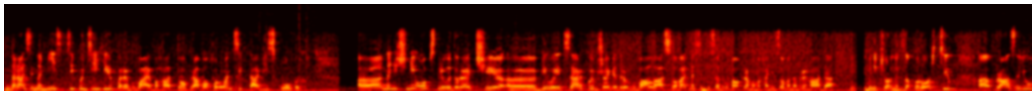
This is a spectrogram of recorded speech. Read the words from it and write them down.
Наразі на місці події перебуває багато правоохоронців та військових. Е, На нічні обстріли, до речі, е, Білої церкви вже відреагувала славетна 72-га окрема механізована бригада імені чорних запорожців е, фразою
